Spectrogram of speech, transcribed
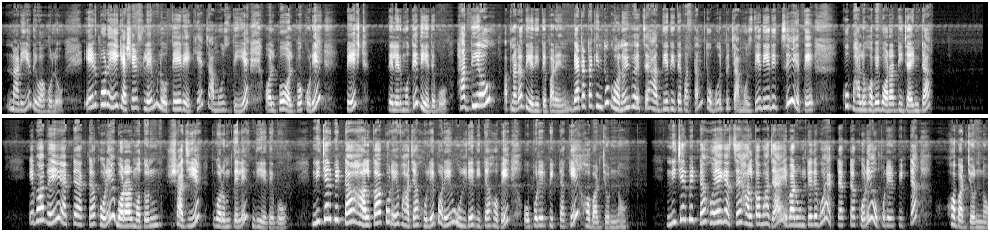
নাড়িয়ে দেওয়া হলো। এরপরে গ্যাসের ফ্লেম লোতে রেখে চামচ দিয়ে অল্প অল্প করে পেস্ট তেলের মধ্যে দিয়ে দেব। হাত দিয়েও আপনারা দিয়ে দিতে পারেন। ব্যাটারটা কিন্তু ঘনই হয়েছে, হাত দিয়ে দিতে পারতাম তবু একটু চামচ দিয়ে দিয়ে দিচ্ছি। এতে খুব ভালো হবে বড়ার ডিজাইনটা। এভাবেই একটা একটা করে বড়ার মতন সাজিয়ে গরম তেলে দিয়ে দেব। নিচের পিঠটা হালকা করে ভাজা হলে পরে উল্টে দিতে হবে ওপরের পিঠটাকে হবার জন্য। নিচের পিঠটা হয়ে গেছে হালকা ভাজা, এবার উল্টে দেব একটা একটা করে ওপরের পিঠটা হবার জন্য।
